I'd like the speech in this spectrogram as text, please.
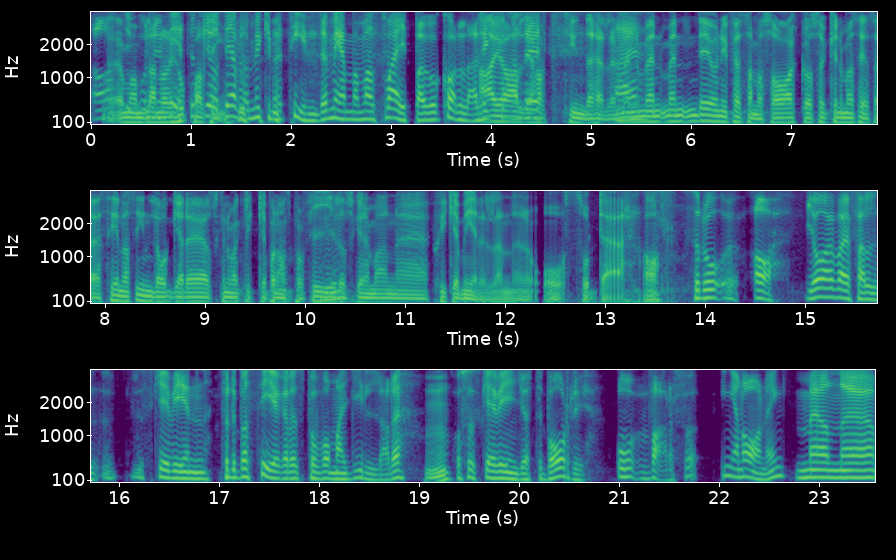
Ja, typ, man blandar nu vet ihop inte jag allting. så jävla mycket med Tinder med, men man swipar och kollar. Liksom. Ja, jag har aldrig haft Tinder heller. Men, men, men det är ungefär samma sak. Och så kunde man säga så här, senast inloggade, och så kunde man klicka på någons profil Mm. och så kunde man eh, skicka meddelanden och sådär. Ja. Så då, ja, jag i varje fall skrev in, för det baserades på vad man gillade. Och så skrev jag in Göteborg. Och varför? Ingen aning. Men eh,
